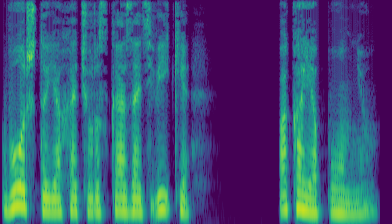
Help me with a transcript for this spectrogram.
Вот что я хочу рассказать Вике, пока я помню.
